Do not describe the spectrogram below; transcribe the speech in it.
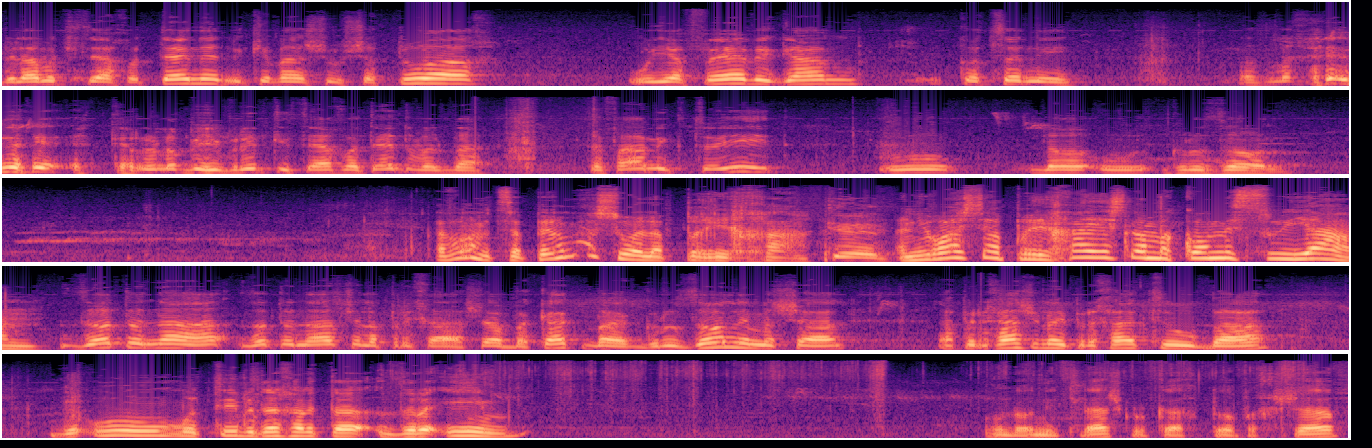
ולמה כיסא החותנת? מכיוון שהוא שטוח, הוא יפה וגם קוצני. אז לכן קראו לו בעברית כיסא החותנת, אבל בשפה המקצועית הוא, לא, הוא גרוזון. אברהם, תספר משהו על הפריחה. כן. אני רואה שהפריחה יש לה מקום מסוים. זאת עונה, זאת עונה של הפריחה. עכשיו, בקק, בגרוזון למשל, הפריחה שלו היא פריחה צהובה, והוא מוציא בדרך כלל את הזרעים. הוא לא נתלש כל כך טוב עכשיו.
